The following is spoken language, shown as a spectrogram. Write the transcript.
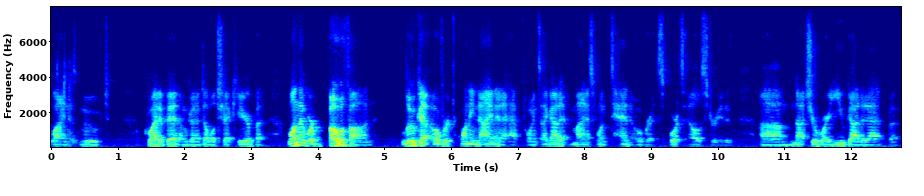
line has moved quite a bit. I'm going to double check here, but one that we're both on, Luka over 29 and a half points. I got it minus 110 over at Sports Illustrated. Um, not sure where you got it at, but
